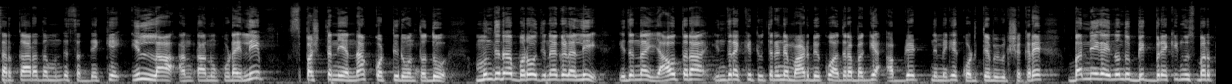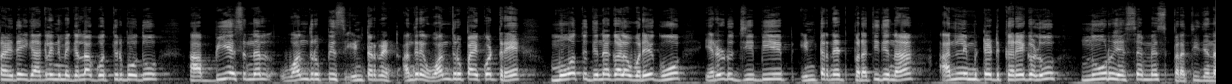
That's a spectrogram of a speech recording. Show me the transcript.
ಸರ್ಕಾರದ ಮುಂದೆ ಸದ್ಯಕ್ಕೆ ಇಲ್ಲ ಅಂತಾನು ಕೂಡ ಇಲ್ಲಿ ಸ್ಪಷ್ಟನೆಯನ್ನ ಕೊಟ್ಟಿರುವಂತದ್ದು ಮುಂದಿನ ಬರೋ ದಿನಗಳಲ್ಲಿ ಇದನ್ನ ಯಾವ ತರ ಇಂದಿರಾ ಕಿಟ್ ವಿತರಣೆ ಮಾಡಬೇಕು ಅದರ ಬಗ್ಗೆ ಅಪ್ಡೇಟ್ ನಿಮಗೆ ಕೊಡ್ತೇವೆ ವೀಕ್ಷಕರೇ. ಬನ್ನಿ ಈಗ ಇನ್ನೊಂದು ಬಿಗ್ ಬ್ರೇಕಿಂಗ್ ನ್ಯೂಸ್ ಬರ್ತಾ ಇದೆ. ಈಗಾಗಲೇ ನಿಮಗೆಲ್ಲ ಗೊತ್ತಿರಬಹುದು ಆ ಬಿ ಎಸ್ ಎನ್ ಎಲ್ ಒಂದ್ ರುಪೀಸ್ ಇಂಟರ್ನೆಟ್ ಅಂದ್ರೆ ಒಂದ್ ರೂಪಾಯಿ ಕೊಟ್ರೆ ಮೂವತ್ತು ದಿನಗಳವರೆಗೂ ಎರಡು ಜಿ ಬಿ ಇಂಟರ್ನೆಟ್ ಪ್ರತಿದಿನ ಅನ್ಲಿಮಿಟೆಡ್ ಕರೆಗಳು, ನೂರು ಎಸ್ ಎಂ ಎಸ್ ಪ್ರತಿದಿನ.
